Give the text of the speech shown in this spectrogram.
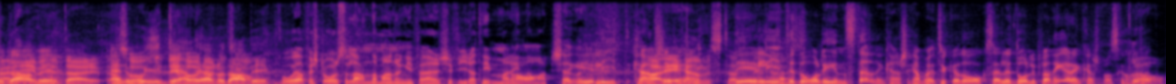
Nej, Dhabi. där, alltså, en weekend i Abu. Dhabi. Och jag förstår så landar man ungefär 24 timmar innan Ja, matchen. det är ju lite, kanske Ja, det är hemskt, det är lite dålig inställning kanske kan man ju tycka då också, eller dålig planering kanske man ska skylla Ja. på.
